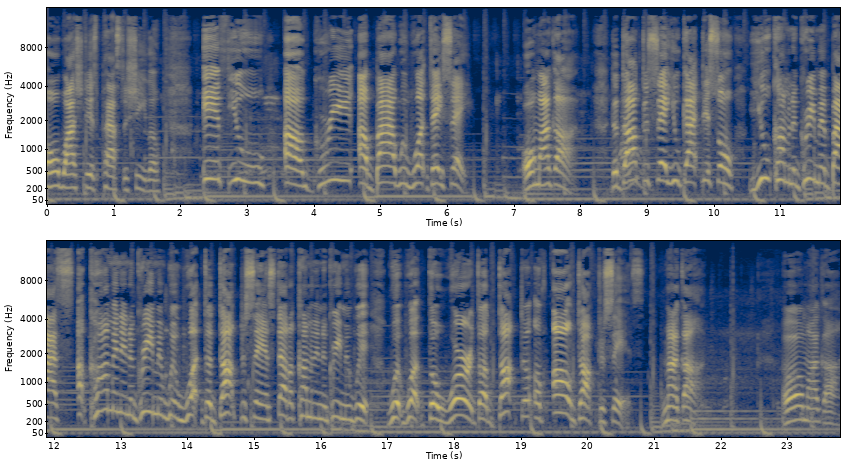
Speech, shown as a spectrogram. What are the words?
Oh, watch this, Pastor Sheila. If you agree, abide with what they say. Oh my God. The doctor say you got this, so you come in agreement by uh, coming in agreement with what the doctor say instead of coming in agreement with, with what the word, the doctor of all doctors says. My God. Oh my God.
